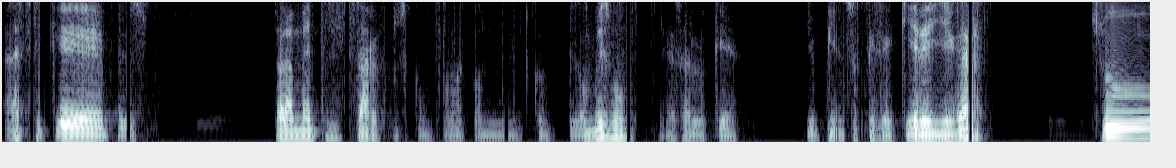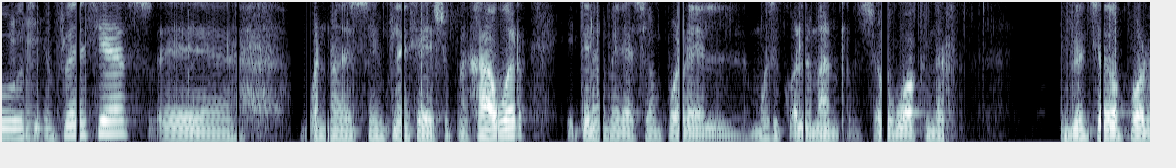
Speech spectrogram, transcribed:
así que pues solamente es estar pues, conforme con, contigo mismo, eso es lo que pienso que se quiere llegar. Sus influencias, eh, bueno, es influencia de Schopenhauer y tiene mediación por el músico alemán Richard Wagner. Influenciado por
